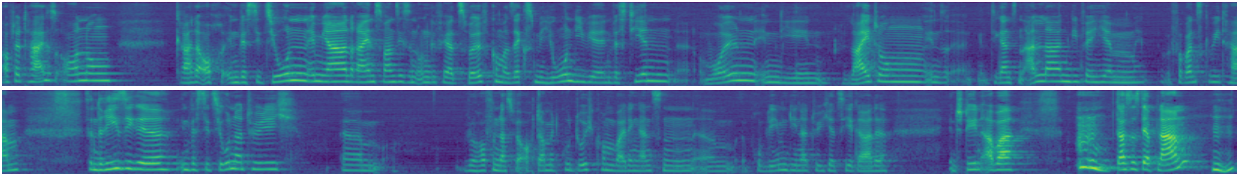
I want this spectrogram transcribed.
auf der Tagesordnung. Gerade auch Investitionen im Jahr 23 sind ungefähr 12,6 Millionen, die wir investieren wollen in die Leitungen, in die ganzen Anlagen, die wir hier im Verbandsgebiet haben. Das sind riesige Investitionen natürlich. Ähm, wir hoffen, dass wir auch damit gut durchkommen bei den ganzen ähm, Problemen, die natürlich jetzt hier gerade entstehen. Aber das ist der Plan. Mhm.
